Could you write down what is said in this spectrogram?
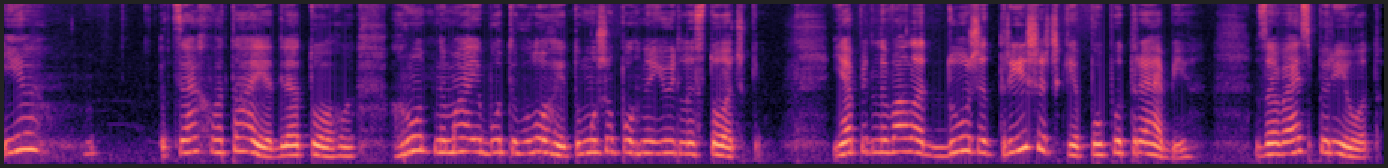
І це хватає для того. Грунт не має бути вологий, тому що погниють листочки. Я підливала дуже трішечки по потребі за весь період.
